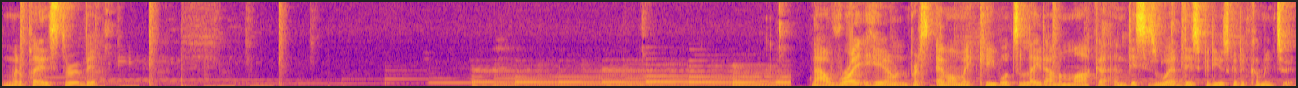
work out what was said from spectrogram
I'm going to play this through a bit. Now right here I'm going to press M on my keyboard to lay down a marker and this is where this video is going to come into it.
